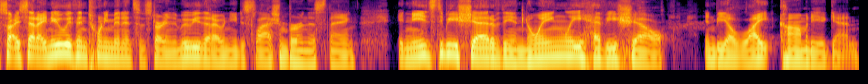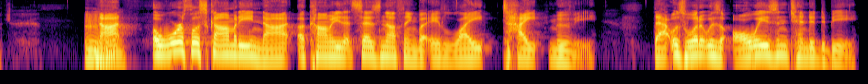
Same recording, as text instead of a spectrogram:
So I said I knew within 20 minutes of starting the movie that I would need to slash and burn this thing. It needs to be shed of the annoyingly heavy shell and be a light comedy again. Not mm-hmm. a worthless comedy, not a comedy that says nothing, but a light, tight movie. That was what it was always intended to be.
